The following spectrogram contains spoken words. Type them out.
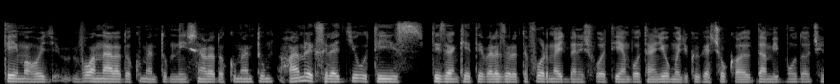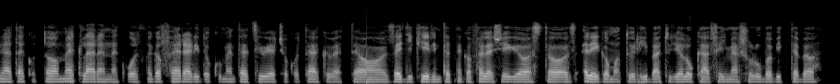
téma, hogy van nála dokumentum, nincs nála dokumentum. Ha emlékszel, egy jó 10-12 évvel ezelőtt a Forma 1-ben is volt ilyen botrány, jó mondjuk őket sokkal dummy módon csinálták, ott a McLarennek volt meg a Ferrari dokumentációja, csak ott elkövette az egyik érintetnek a felesége azt az elég amatőr hibát, hogy a lokál fénymásolóba vitte be a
